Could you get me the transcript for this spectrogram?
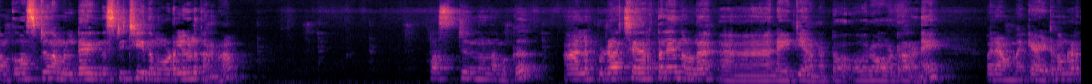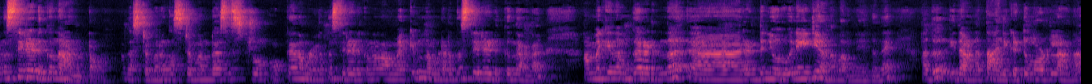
നമുക്ക് ഫസ്റ്റ് നമ്മളുടെ ഇന്ന് സ്റ്റിച്ച് ചെയ്ത മോഡലുകൾ കാണാം. ഫസ്റ്റ് ഇന്ന് നമുക്ക് ആലപ്പുഴ ചേർത്തല എന്നുള്ള ആണ് കേട്ടോ. ഒരു ഓർഡറാണേ ഒരമ്മയ്ക്കായിട്ട് നമ്മുടെ അടുത്ത് സ്ഥിരം എടുക്കുന്നതാണ് കേട്ടോ. കസ്റ്റമറും കസ്റ്റമറിന്റെ സിസ്റ്ററും ഒക്കെ നമ്മുടെ അടുത്ത് സ്ഥിരം എടുക്കുന്നത് അമ്മയ്ക്കും നമ്മുടെ അടുത്ത് സ്ഥിരം എടുക്കുന്നതാണ്. അമ്മയ്ക്ക് നമുക്ക് അടുത്ത് രണ്ട് ഞൊറുവ് നൈറ്റിയാണ് പറഞ്ഞിരിക്കുന്നത് അത് ഇതാണ് താലിക്കെട്ട് മോഡലാണ്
